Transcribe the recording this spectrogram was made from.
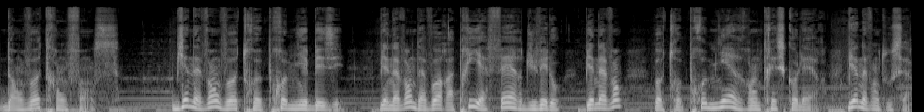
dans votre enfance. Bien avant votre premier baiser, bien avant d'avoir appris à faire du vélo, bien avant votre première rentrée scolaire, bien avant tout ça.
